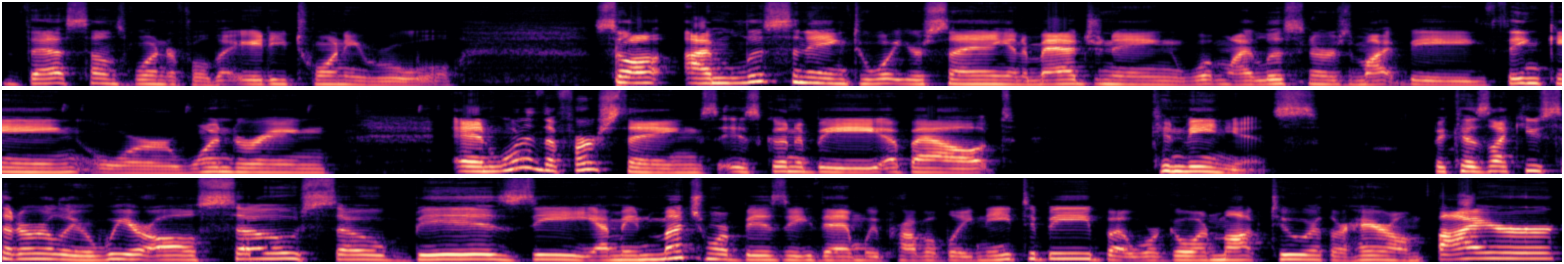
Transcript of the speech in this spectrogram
That sounds wonderful, the 80 20 rule. So I'm listening to what you're saying and imagining what my listeners might be thinking or wondering. And one of the first things is going to be about convenience. Because like you said earlier we are all so so busy. I mean much more busy than we probably need to be but we're going Mach 2 with our hair on fire.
